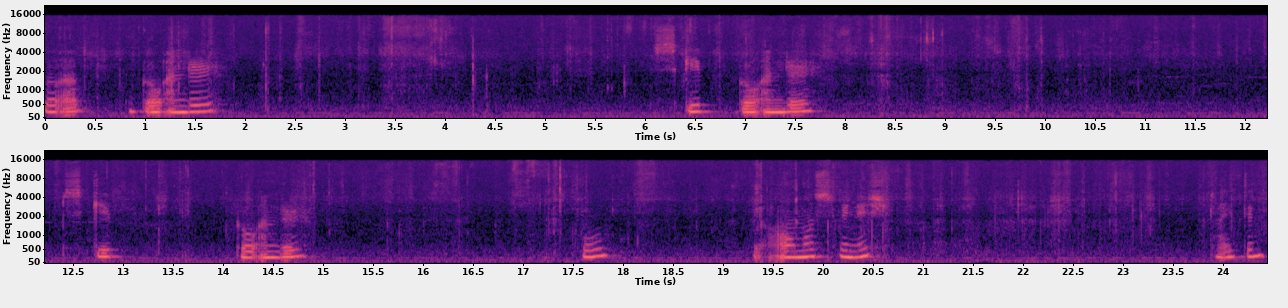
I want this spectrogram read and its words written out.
Go up go under. Skip go under. Skip go under. Pull we almost finished. Tighten.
